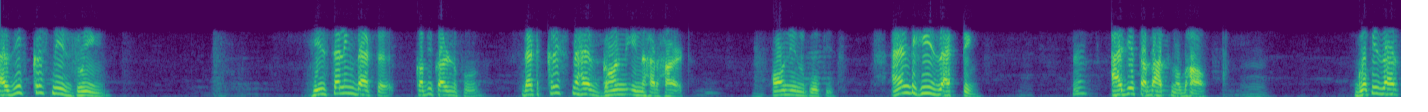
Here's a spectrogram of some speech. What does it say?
as if Krishna is doing. He is telling that uh, Kavi Karnapur that Krishna has gone in her heart. on in gopis. And he is acting eh, as a tadatma bhav. Gopis are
